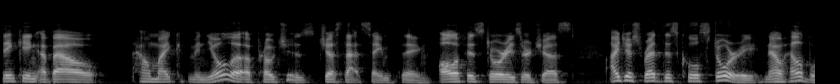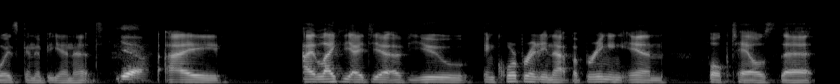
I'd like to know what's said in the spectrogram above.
thinking about how Mike Mignola approaches just that same thing. All of his stories are just I just read this cool story. Now Hellboy's going to be in it. yeah, I I like the idea of you incorporating that, but bringing in folk tales that,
